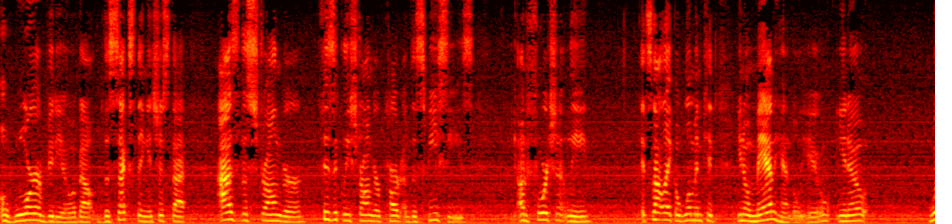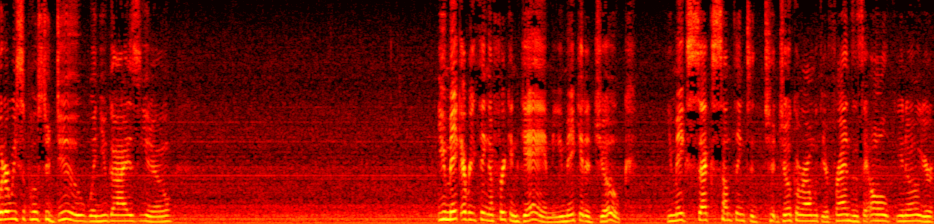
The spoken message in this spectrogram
a war video about the sex thing. It's just that as the stronger, physically stronger part of the species, unfortunately, it's not like a woman could, you know, manhandle you, you know. What are we supposed to do when you guys, you know, you make everything a freaking game. You make it a joke. You make sex something to, to joke around with your friends and say, oh, you know, you're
